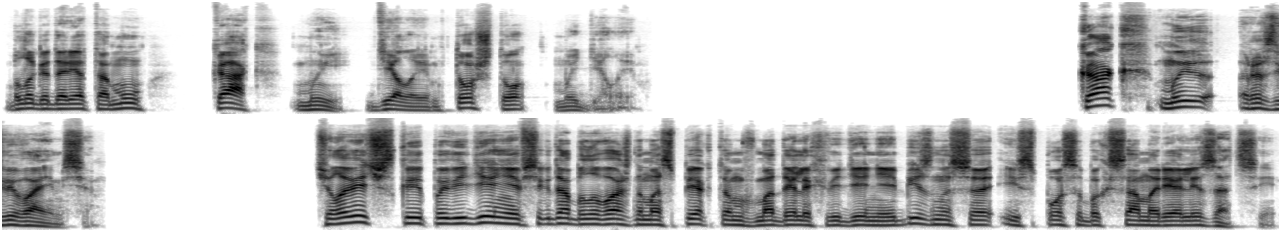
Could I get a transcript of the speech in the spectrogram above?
благодаря тому, как мы делаем то, что мы делаем. Как мы развиваемся? Человеческое поведение всегда было важным аспектом в моделях ведения бизнеса и способах самореализации.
